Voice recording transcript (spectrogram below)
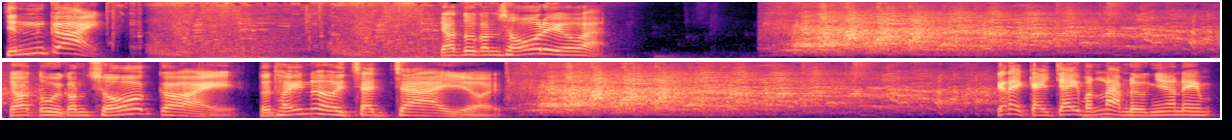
Chính cái Cho tôi con số đi các bạn Cho tôi con số coi. Tôi thấy nó hơi chai chai rồi. Cái này cày chay vẫn làm được nha anh em.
